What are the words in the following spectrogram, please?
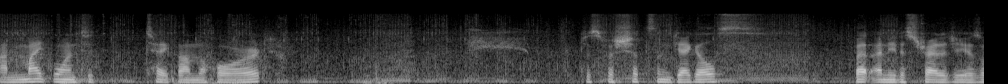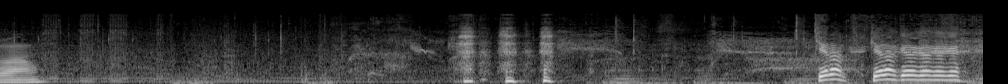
I might want to take on the horde. Just for shits and giggles. But I need a strategy as well. get on, get on, get on, get on, get on. Get on.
